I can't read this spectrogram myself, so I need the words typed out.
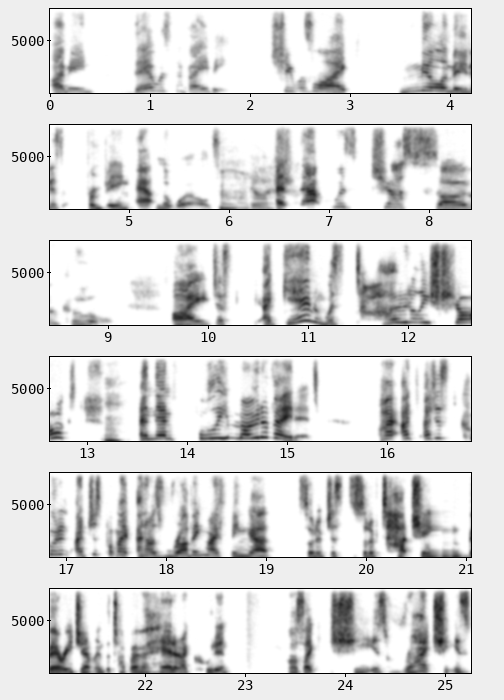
I mean, there was the baby. She was like millimeters from being out in the world. Oh my gosh. And that was just so cool. I just, again, was totally shocked Mm. and then fully motivated. I, I, I just couldn't, I just put my, and I was rubbing my finger, sort of just sort of touching very gently the top of her head. And I couldn't, I was like, she is right. She is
